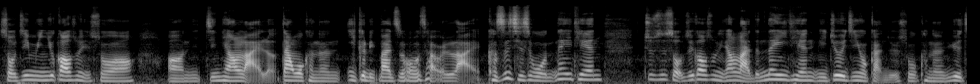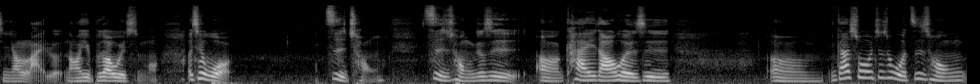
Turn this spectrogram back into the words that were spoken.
手机明就告诉你说。啊，你今天要来了，但我可能一个礼拜之后才会来。可是其实我那一天，就是手机告诉你要来的那一天，你就已经有感觉说可能月经要来了，然后也不知道为什么。而且我自从自从就是呃开刀或者是嗯，应该说就是我自从。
